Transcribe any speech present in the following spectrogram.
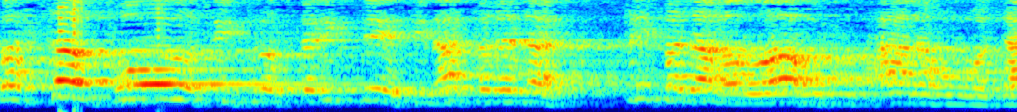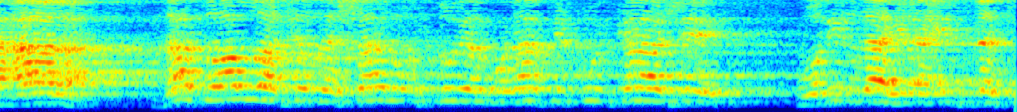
pa sam ponos i prosperitet i napredak pripada Allahu subhanahu wa ta'ala. Zato Allah Đelešanu u suri Al-Munafikun kaže وَلِلَّهِ الْعِزَّةُ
